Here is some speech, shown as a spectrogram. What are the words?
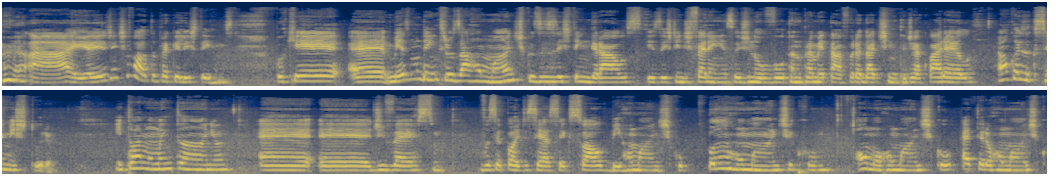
ah, e aí a gente volta para aqueles termos. Porque é, mesmo dentre os aromânticos existem graus, existem diferenças. De novo, voltando para a metáfora da tinta de aquarela. É uma coisa que se mistura. Então é momentâneo, é, é diverso. Você pode ser assexual, birromântico, panromântico, homorromântico, heteroromântico.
